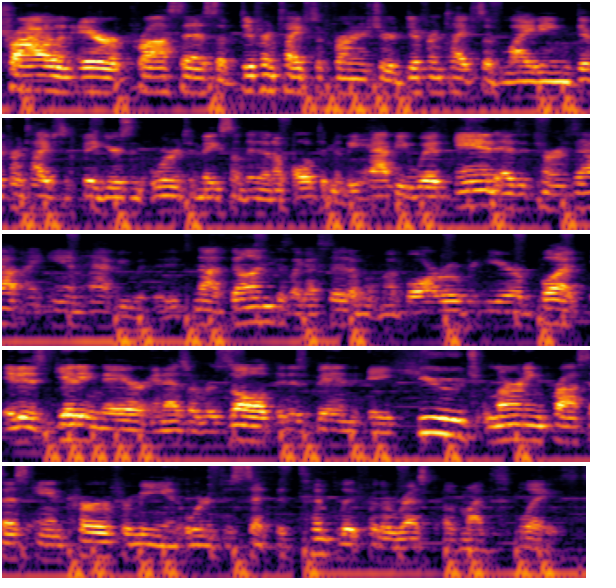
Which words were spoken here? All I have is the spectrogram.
trial and error process of different types of furniture, different types of lighting, different types of figures in order to make something that I'm ultimately happy with. And as it turns out, I am happy with it. It's not done because like I said, I want my bar over here, but it is getting there. And as a result, it has been a huge learning process and curve for me in order to set the template for the rest of my displays.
